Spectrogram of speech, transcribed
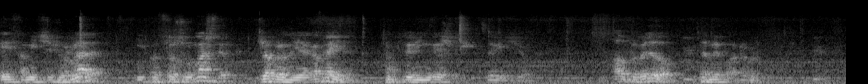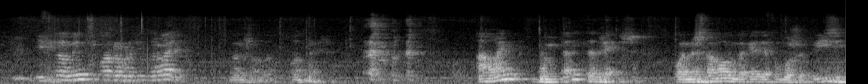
ell fa mitja jornada i pot fer el seu màster, jo que tenia cap feina, puc tenir ingressos de mitja. El treballador també pot repartir. I finalment pot repartir el treball? Doncs home, l'empresa. A l'any 83, quan estàvem amb aquella famosa crisi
